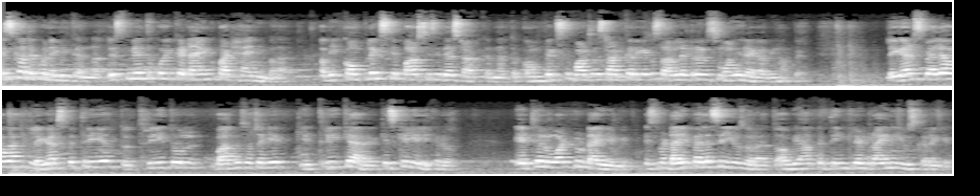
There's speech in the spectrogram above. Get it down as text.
इसका देखो नेमिंग करना। तो इसमें तो कोई कैटाइन पार्ट है नहीं बाहर। अभी कॉम्प्लेक्स के पार्ट से सीधे स्टार्ट करना है। तो कॉम्प्लेक्स के पार्ट से स्टार्ट करेंगे तो सारा लेटर स्मॉल ही रहेगा यहाँ पे। लेगेंड्स पहले होगा लेगेंड्स पे थ्री है। तो थ्री तो बाद में सोचेंगे कि थ्री क्या है? किसके लिए लिख रहे हो? Ethane one two di amine इसमें डाई पहले से यूज़ हो रहा है। तो अब यहाँ पे तीन के लिए ट्राई नहीं यूज़ करेंगे।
